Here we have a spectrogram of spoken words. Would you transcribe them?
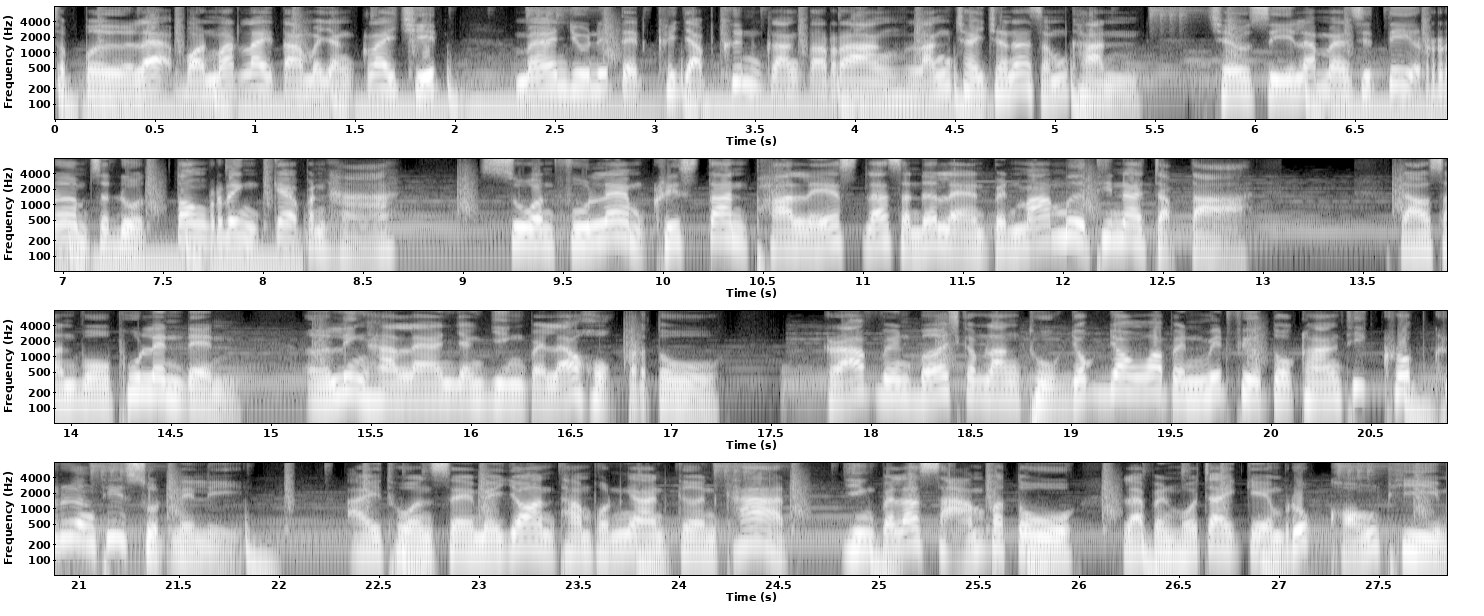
สเปอร์และบอลมัดไล่ตามมาอย่างใกล้ชิด แมนยูไนเต็ดขยับขึ้นกลางตาราง หลังชัยชนะสำคัญ เชลซีและแมนซิตี้เริ่มสะดุดต้องเร่งแก้ปัญหา ส่วนฟูลแลมคริสตันพาเลสและซันเดอร์แลนด์เป็นม้ามืดที่น่าจับตา ดาวซันโวผู้เล่นเด่น เออร์ลิงฮาแลนด์ยังยิงไปแล้ว 6 ประตู กราฟเวนเบิร์ชกำลังถูกยกย่องว่าเป็นมิดฟิลด์ตัวกลางที่ครบเครื่องที่สุดในลีกไอทวนเซเมยอนทำผลงานเกินคาด ยิงไปแล้ว 3 ประตู และเป็นหัวใจเกมรุกของทีม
